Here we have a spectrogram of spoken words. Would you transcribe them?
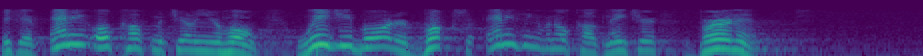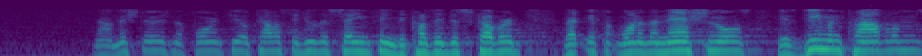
if you have any occult material in your home, Ouija board or books or anything of an occult nature, burn it. Now, missionaries in the foreign field tell us they do the same thing because they discovered that if one of the nationals has demon problems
